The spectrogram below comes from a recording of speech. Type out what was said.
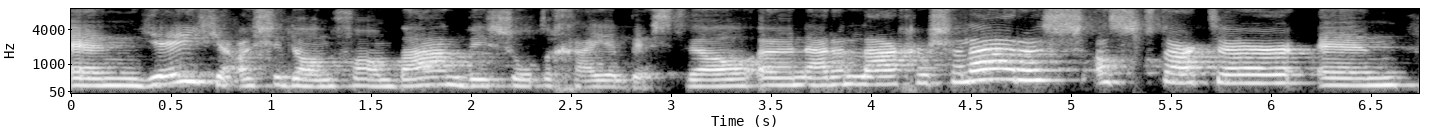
En jeetje, als je dan van baan wisselt, dan ga je best wel uh, naar een lager salaris als starter. En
